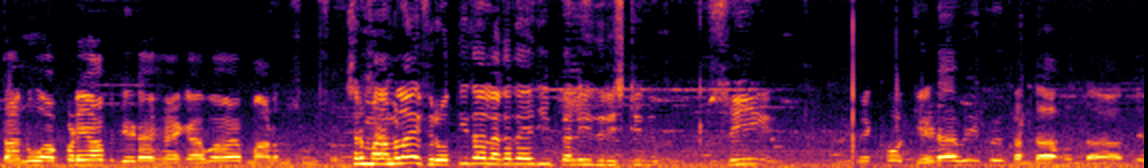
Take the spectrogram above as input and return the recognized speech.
ਤੁਹਾਨੂੰ ਆਪਣੇ ਆਪ ਜਿਹੜਾ ਹੈਗਾ ਵਾ ਮਾਣ ਮਹਿਸੂਸ ਹੋਊ। ਸਰ ਮਾਮਲਾ ਇਹ ਫਿਰੋਤੀ ਦਾ ਲੱਗਦਾ ਹੈ ਜੀ ਪਹਿਲੀ ਦ੍ਰਿਸ਼ਟੀ ਤੋਂ। ਤੁਸੀਂ ਵੇਖੋ ਜਿਹੜਾ ਵੀ ਕੋਈ ਬੰਦਾ ਹੁੰਦਾ ਤੇ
